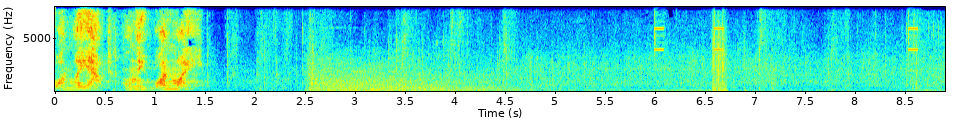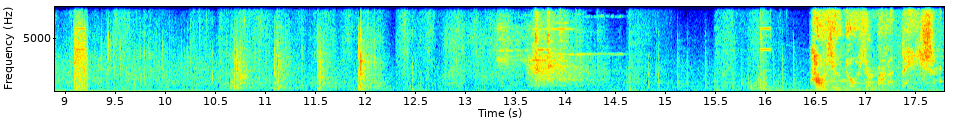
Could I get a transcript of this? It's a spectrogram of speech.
one way out. Only one way. How do you know you're not a patient?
